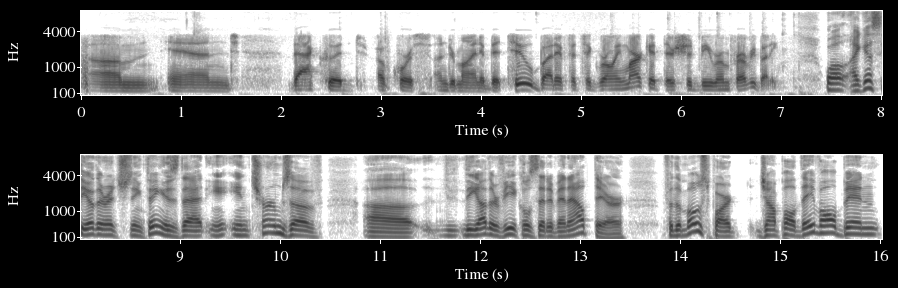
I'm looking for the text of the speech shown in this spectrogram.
um, and that could, of course, undermine a bit too. But if it's a growing market, there should be room for everybody. Well, I guess the other interesting thing is that in, in terms of uh, the the other vehicles that have been out there, for the most part, John Paul, they've all been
